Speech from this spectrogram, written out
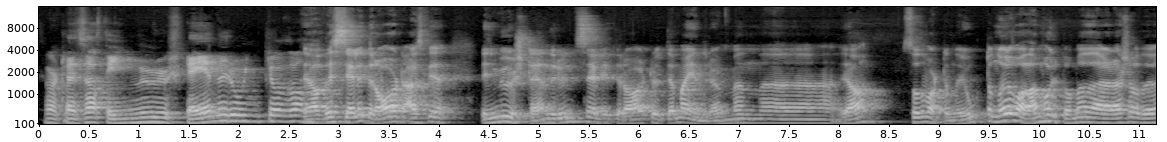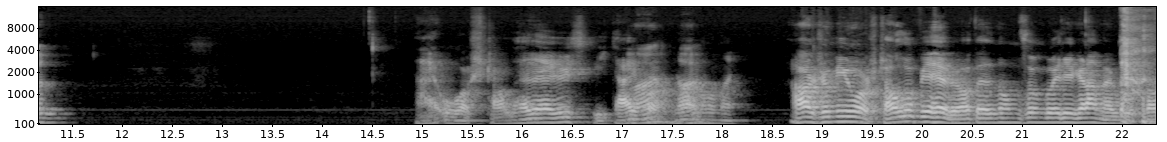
Så ble det satt inn murstein rundt og sånn. Ja, det ser litt rart skal, Den mursteinen rundt ser litt rart ut, det må jeg innrømme. Men uh, ja, ble det nå gjort. Og når var det de holdt på med det der, sa du? Nei, årstallet det husker ikke jeg. Nei, på. Nei, nei, nei. Jeg har så mye årstall oppi hodet at det er noen som går i glemmeboka.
